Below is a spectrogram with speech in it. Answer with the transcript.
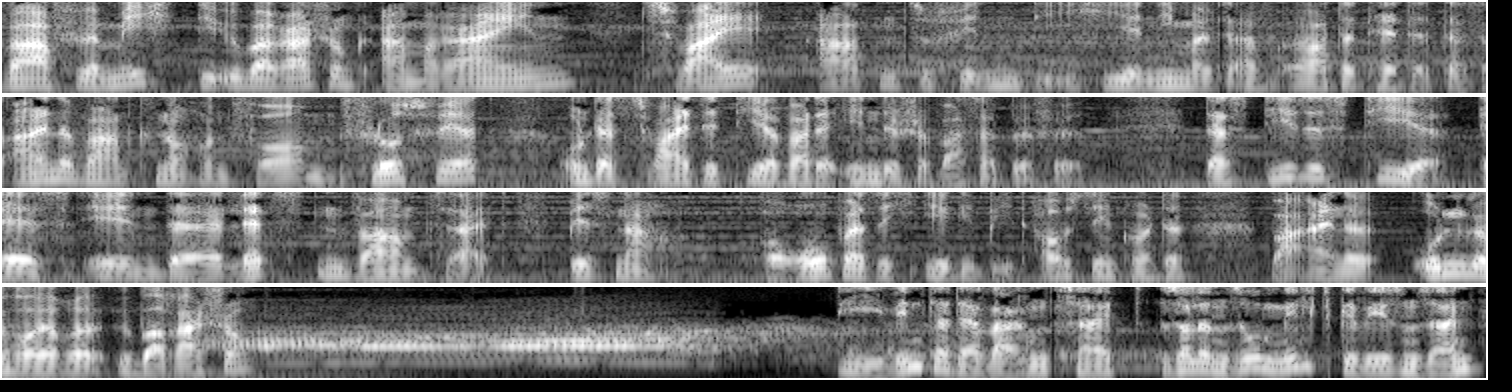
war für mich die Überraschung am Rhein, zwei Arten zu finden, die ich hier niemals erwartet hätte. Das eine waren Knochen vom Flusspferd und das zweite Tier war der indische Wasserbüffel. Dass dieses Tier es in der letzten Warmzeit bis nach Europa sich ihr Gebiet ausdehnen konnte, war eine ungeheure Überraschung. Die Winter der Warmzeit sollen so mild gewesen sein,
